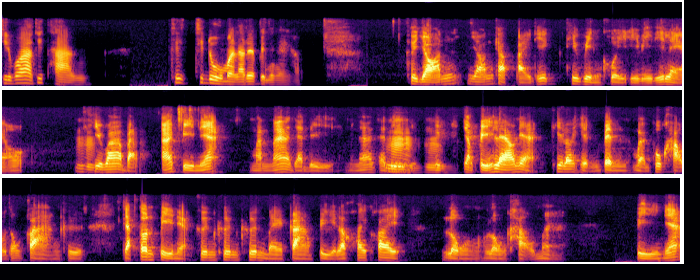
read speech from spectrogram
คิดว่าทิศทางที่ที่ดูมาแล้วเนี่ยเป็นยังไงครับ คือย้อนย้อนกลับไปที่ที่วินคุยอีพีที่แล้ว ที่ว่าแบบไอ้ปีเนี้ยมันน่าจะดี มันน่าจะดี อย่างปีที่แล้วเนี่ยที่เราเห็นเป็นเหมือนภูเขาตรงกลางคือ จากต้นปีเนี่ยขึ้นขึ้นขึ้นไปกลางปีแล้วค่อยๆลงลงเขามา ปีเนี้ย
